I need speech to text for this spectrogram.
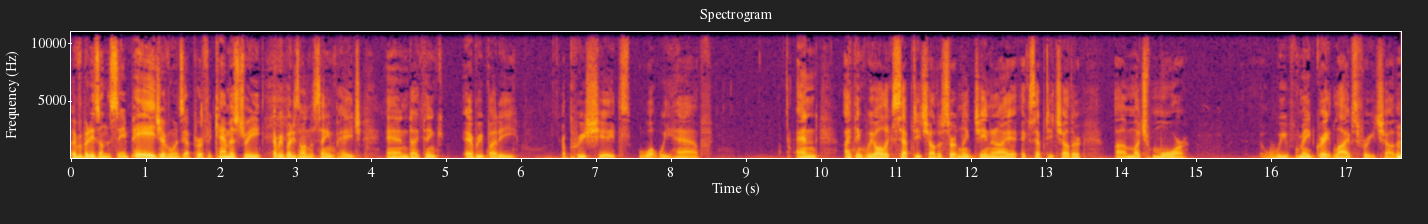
Everybody's on the same page. Everyone's got perfect chemistry. Everybody's on the same page, and I think everybody appreciates what we have. And I think we all accept each other. Certainly, Gene and I accept each other uh, much more. We've made great lives for each other,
